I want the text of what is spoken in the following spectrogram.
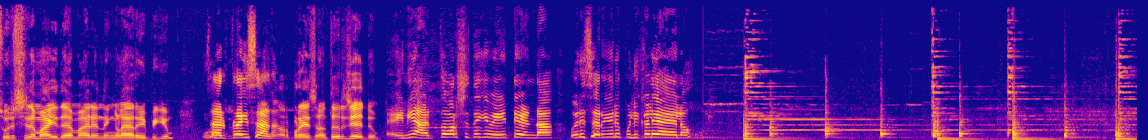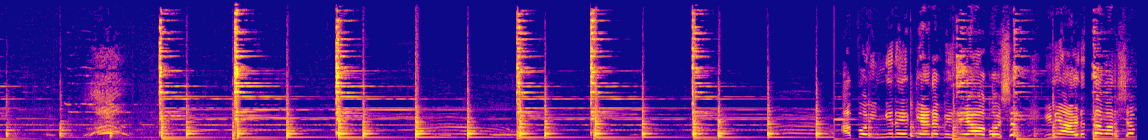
സുരക്ഷിതമായി ഇതേമാരെ നിങ്ങളെ അറിയിപ്പിക്കും. സർപ്രൈസ് ആണ്. സർപ്രൈസ് ആണ്. തീർച്ചയായിട്ടും. ഇനി അടുത്ത വർഷത്തേക്ക് വെയിറ്റ് ചെയ്യണ്ട. ഒരു ചെറിയൊരു പുലിക്കളി ആയാലോ? അപ്പൊ ഇങ്ങനെയൊക്കെയാണ് വിജയാഘോഷം. ഇനി അടുത്ത വർഷം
